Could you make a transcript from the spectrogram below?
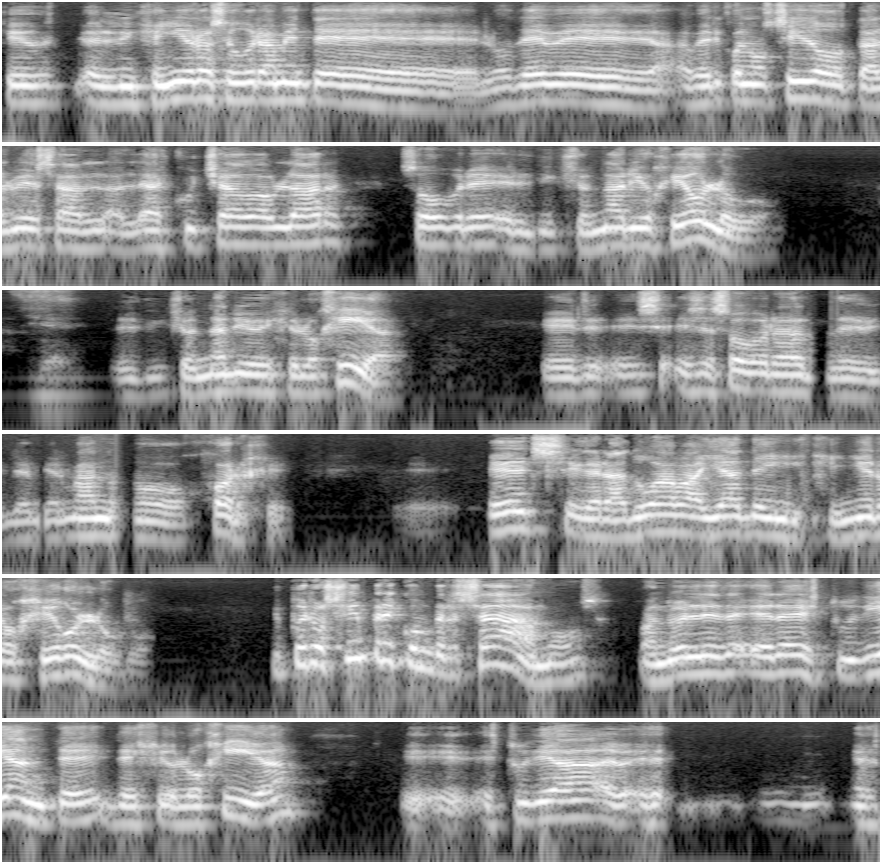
que el ingeniero seguramente lo debe haber conocido o tal vez le ha escuchado hablar sobre el diccionario geólogo, el diccionario de geología. Esa es obra de, mi hermano Jorge. Él se graduaba ya de ingeniero geólogo. Pero siempre conversábamos, cuando él era estudiante de geología, eh, eh, eh,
